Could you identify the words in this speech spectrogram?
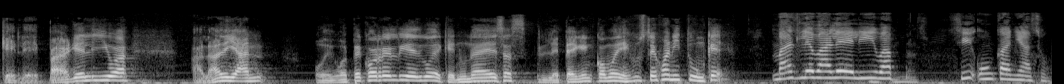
que le pague el IVA a la DIAN o de golpe corre el riesgo de que en una de esas le peguen, como dijo usted, Juanito, un qué? Más le vale el IVA. Sí, un cañazo.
